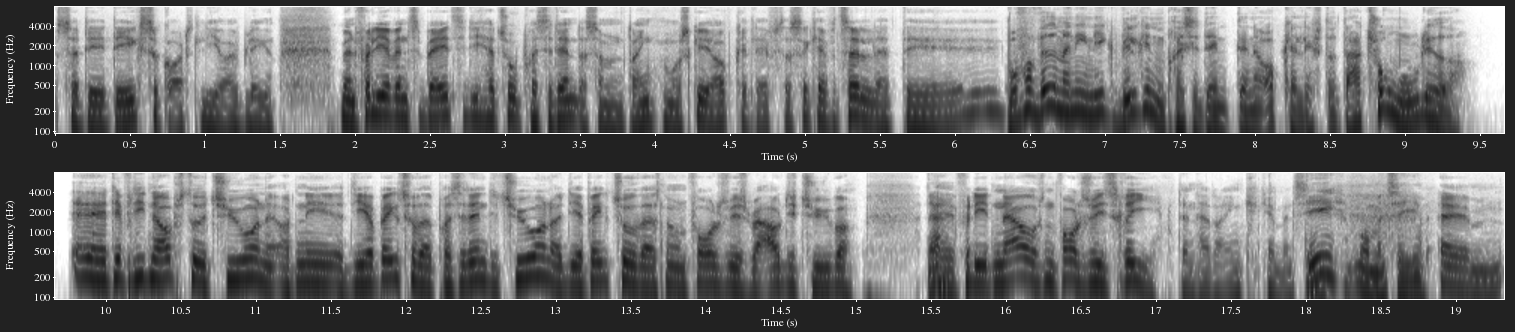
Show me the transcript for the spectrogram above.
så det, det er ikke så godt lige i øjeblikket. Men for lige at vende tilbage til de her to præsidenter, som drinken måske er opkaldt efter, så kan jeg fortælle, at... Øh... Hvorfor ved man egentlig ikke, hvilken præsident den er opkaldt efter? Der er to muligheder. Øh, det er fordi, den er opstået i 20'erne, og den er, de har begge to været præsident i 20'erne, og de har begge to været sådan nogle forholdsvis rowdy typer. Ja. Øh, fordi den er jo sådan forholdsvis rig, den her drink, kan man sige. Det må man sige. Øhm,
